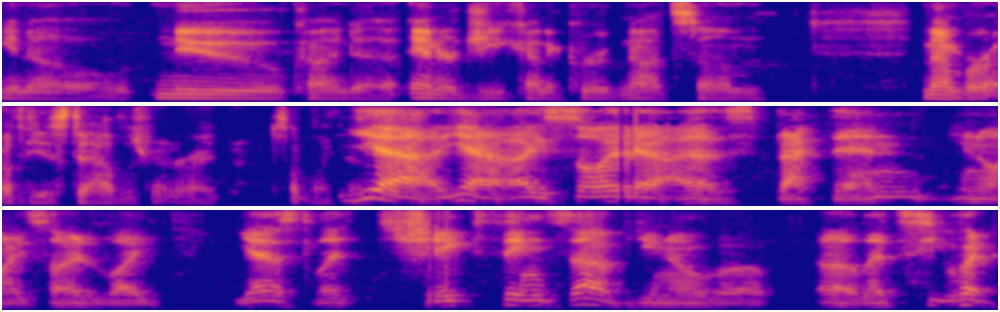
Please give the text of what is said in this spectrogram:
you know, new kind of energy kind of group, not some member of the establishment, right? Something like that. Yeah, yeah. I saw it as back then. You know, I saw it like, yes, let's shake things up. You know, uh, uh, let's see what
